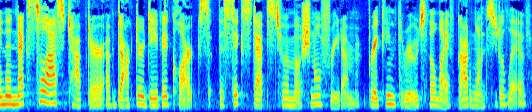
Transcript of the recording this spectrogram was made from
In the next to last chapter of Dr. David Clark's The Six Steps to Emotional Freedom Breaking Through to the Life God Wants You to Live,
